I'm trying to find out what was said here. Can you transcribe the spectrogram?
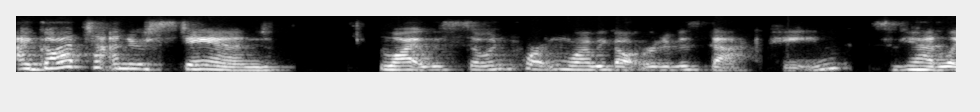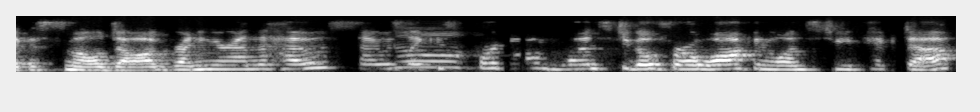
I got to understand why it was so important why we got rid of his back pain. So he had like a small dog running around the house. I was like, his oh. poor dog wants to go for a walk and wants to be picked up.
